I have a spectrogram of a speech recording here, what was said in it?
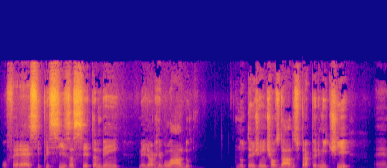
oferece precisa ser também melhor regulado no tangente aos dados para permitir é,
